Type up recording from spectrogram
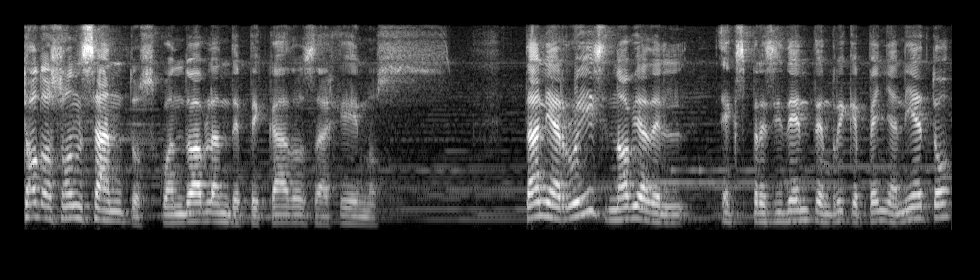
todos son santos cuando hablan de pecados ajenos. Tania Ruiz, novia del expresidente Enrique Peña Nieto,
